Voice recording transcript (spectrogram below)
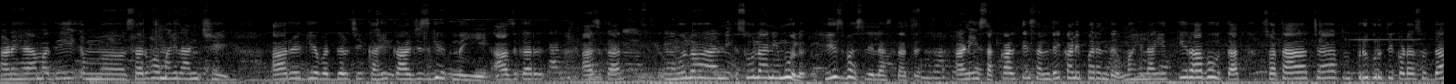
आणि ह्यामध्ये सर्व महिलांची आरोग्याबद्दलची काही काळजीच घेत नाही आहे आजकाल आजकाल मुलं आणि सूल आणि मुलं हीच बसलेले असतात. आणि सकाळ ते संध्याकाळीपर्यंत महिला इतकी राबवतात स्वतःच्या प्रकृतीकडं सुद्धा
